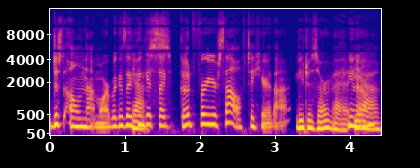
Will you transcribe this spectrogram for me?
just own that more because I think it's like good for yourself to hear that. You deserve it. You know? Yeah.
